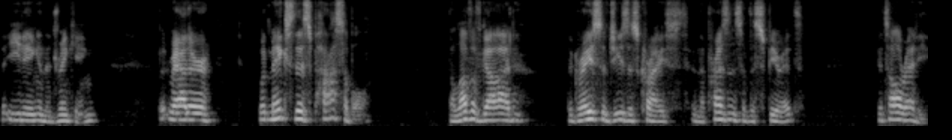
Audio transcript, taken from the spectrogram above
the eating and the drinking, but rather what makes this possible the love of God, the grace of Jesus Christ and the presence of the Spirit, it's all ready.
